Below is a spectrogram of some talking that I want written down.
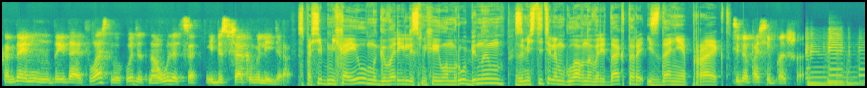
когда ему надоедает власть, выходит на улицы и без всякого лидера. Спасибо, Михаил. Мы говорили с Михаилом Рубиным, заместителем главного редактора издания «Проект». Тебе спасибо большое.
